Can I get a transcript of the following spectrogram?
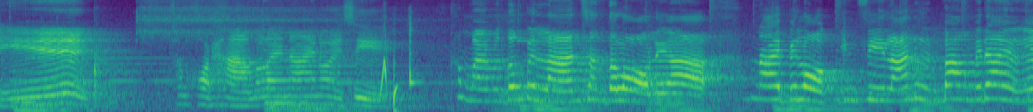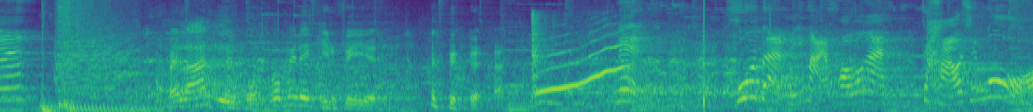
นี่ฉันขอถามอะไรนายหน่อยสิทำไมมันต้องเป็นร้านฉันตลอดเลยอะ นายไปหลอกกินฟรีร้านอื่นบ้างไม่ได้เหรอไงไปร้านอื่นผมก็ไม่ได้กินฟรีอะดิ นี่พูดแบบนี้หมายความว่าไง จะหาว่าฉันโง่เหรอ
